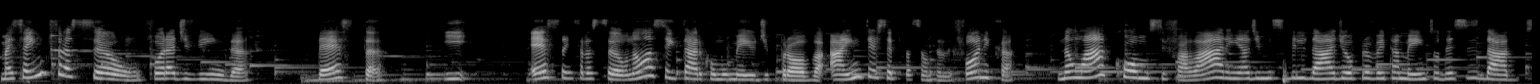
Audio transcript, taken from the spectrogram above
Mas se a infração for advinda desta e essa infração não aceitar como meio de prova a interceptação telefônica, não há como se falar em admissibilidade ou aproveitamento desses dados.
